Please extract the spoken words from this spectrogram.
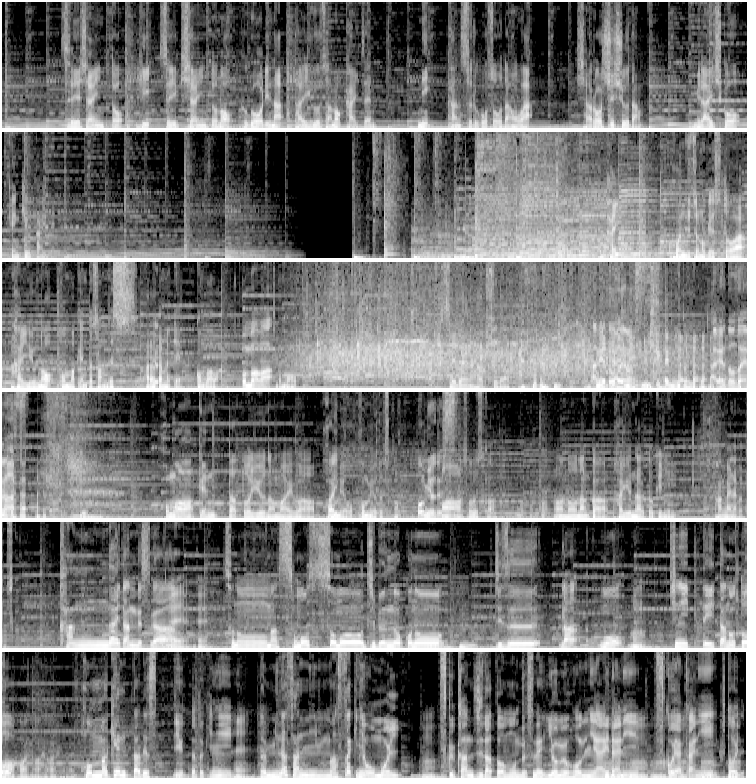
正社員と非正規社員との不合理な待遇差の改善に関するご相談は社労士集団未来志向研究会へ。はい。本日のゲストは俳優の本間健太さんです。改めてこんばんは。こんばんは。盛大な拍手が。ありがとうございます。2回目2回目ということで。ありがとうございます。本間健太という名前は本名、本名ですか？本名です。ああそうですか。あのなんか俳優になるときに考えなかったですか？考えたんですが、えええそのまあそもそも自分のこのうん。字面も気に入っていたのと、はいはいはいはい。本間健太ですって言った時に、ええ多分皆さんに真っ先に思いうんつく感じだと思うんですね。読む本に間に健やかに太い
